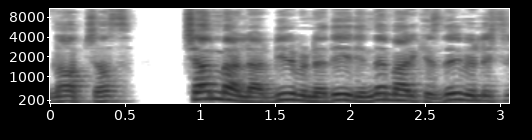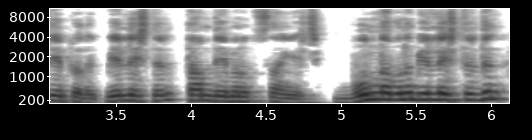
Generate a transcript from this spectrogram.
ne yapacağız? Çemberler birbirine değdiğinde merkezleri birleştir yapıyorduk. Birleştirdik tam değme noktasından geçtik. Bununla bunu birleştirdin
